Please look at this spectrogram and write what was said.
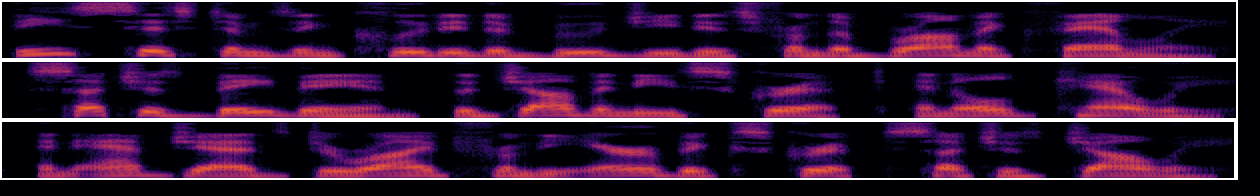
These systems included abugidas from the Brahmic family, such as Baybayin, the Javanese script, and Old Kawi, and abjads derived from the Arabic script such as Jawi.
